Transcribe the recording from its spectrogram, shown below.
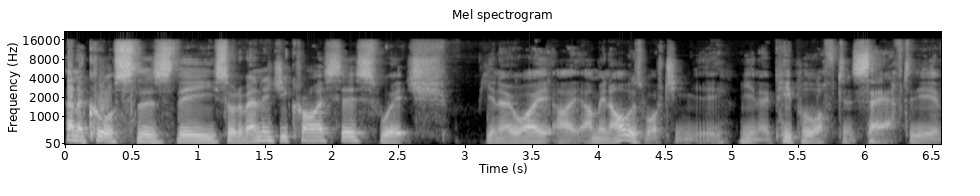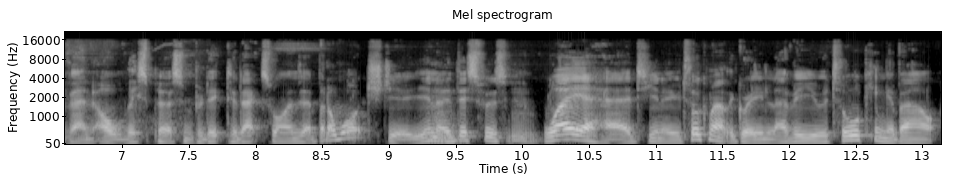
And of course, there's the sort of energy crisis, which you know, I, I, I mean, I was watching you. You know, people often say after the event, "Oh, this person predicted X, Y, and Z," but I watched you. You know, mm. this was mm. way ahead. You know, you're talking about the green levy. You were talking about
